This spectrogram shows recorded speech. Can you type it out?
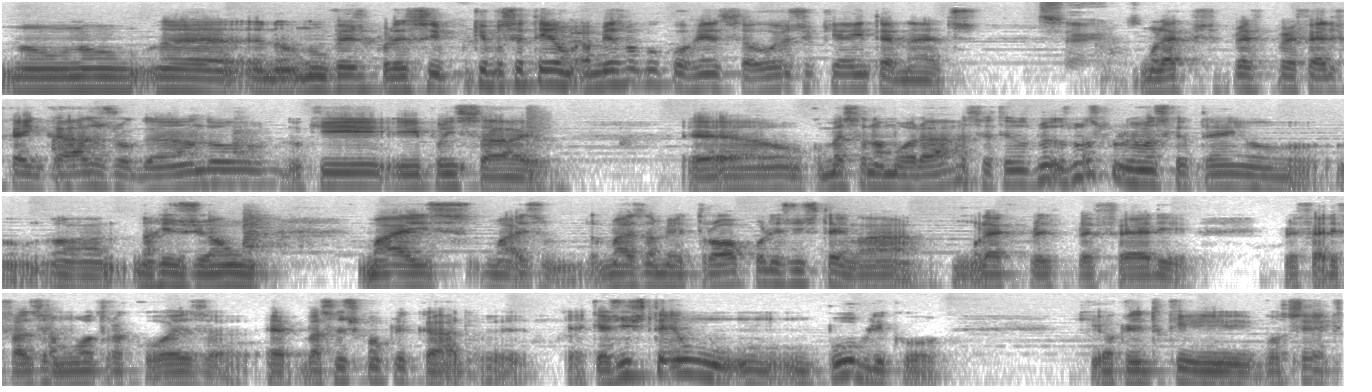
não, não, é, não, não, vejo por isso, porque você tem a mesma concorrência hoje que a internet. Certo. O moleque prefere ficar em casa jogando do que ir para o ensaio. É, começa a namorar, você tem os mesmos problemas que eu tenho na, na região mas, mas, mas na metrópole a gente tem lá, o moleque prefere prefere fazer uma outra coisa. É bastante complicado. É que a gente tem um, um público que eu acredito que você que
